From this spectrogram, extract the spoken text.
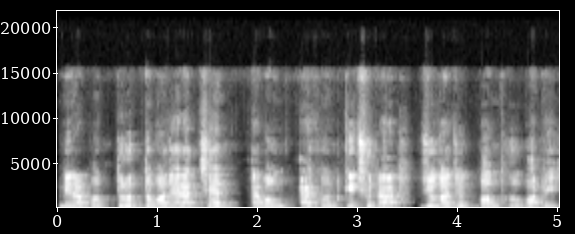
নিরাপদ দূরত্ব বজায় রাখছেন এবং এখন কিছুটা যোগাযোগ বন্ধ বটেই।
